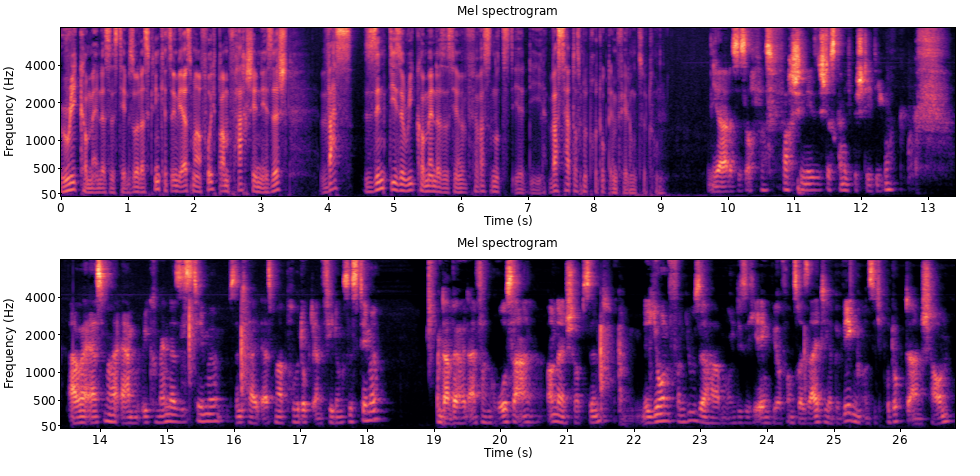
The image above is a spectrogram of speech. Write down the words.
Recommender-Systems. So, das klingt jetzt irgendwie erstmal furchtbar im Fachchinesisch. Was sind diese Recommender-Systeme? Für was nutzt ihr die? Was hat das mit Produktempfehlungen zu tun? Ja, das ist auch was Fachchinesisch, das kann ich bestätigen. Aber erstmal, ähm, Recommender-Systeme sind halt erstmal Produktempfehlungssysteme und da wir halt einfach ein großer Online-Shop sind, Millionen von User haben und die sich irgendwie auf unserer Seite hier bewegen und sich Produkte anschauen,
